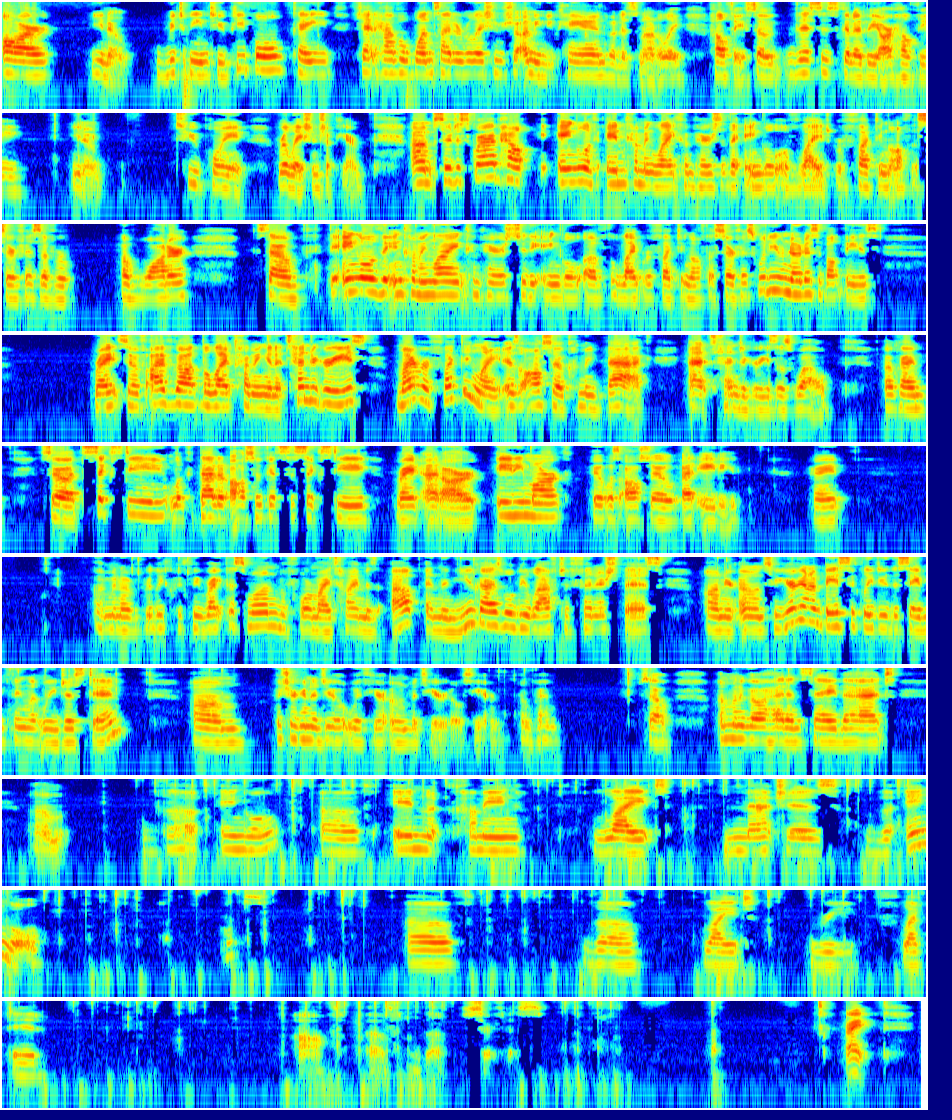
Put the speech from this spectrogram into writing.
are, you know, between two people. Okay, you can't have a one-sided relationship. I mean, you can, but it's not really healthy. So this is going to be our healthy, you know, two-point relationship here. Um, so describe how angle of incoming light compares to the angle of light reflecting off the surface of, a, of water. So the angle of the incoming light compares to the angle of the light reflecting off the surface. What do you notice about these? Right? So if I've got the light coming in at 10 degrees, my reflecting light is also coming back at 10 degrees as well, okay? So at 60, look at that, it also gets to 60, right? At our 80 mark, it was also at 80, right? I'm going to really quickly write this one before my time is up, and then you guys will be left to finish this on your own. So you're going to basically do the same thing that we just did. Um, but you're going to do it with your own materials here, okay? So I'm going to go ahead and say that um, the angle of incoming light matches the angle oops, of the light reflected off of the surface. Alright,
